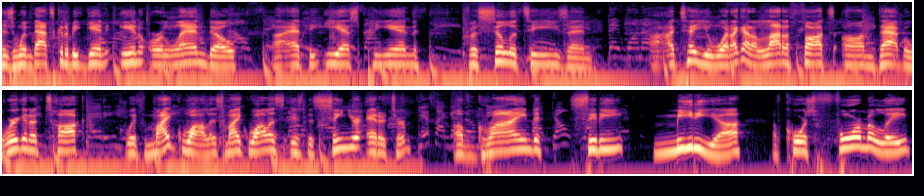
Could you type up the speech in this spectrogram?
is when that's going to begin in Orlando uh, at the ESPN facilities. And uh, I tell you what, I got a lot of thoughts on that, but we're going to talk with Mike Wallace. Mike Wallace is the senior editor of Grind City Media. Of course, formerly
